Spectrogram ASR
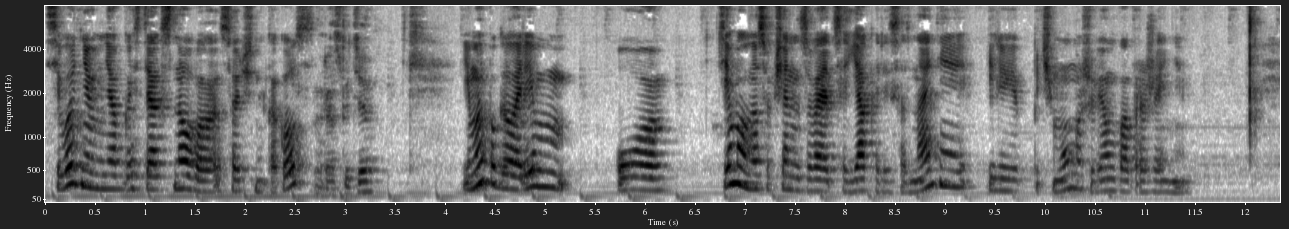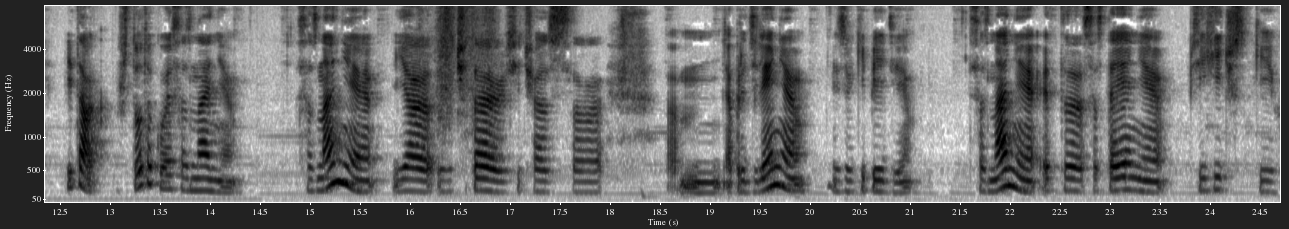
Сегодня у меня в гостях снова сочный кокос. Здравствуйте. И мы поговорим о Тема у нас вообще называется «Якори сознания» или «Почему мы живем в воображении». Итак, что такое сознание? Сознание, я зачитаю сейчас э, э, определение из Википедии. Сознание – это состояние психических,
